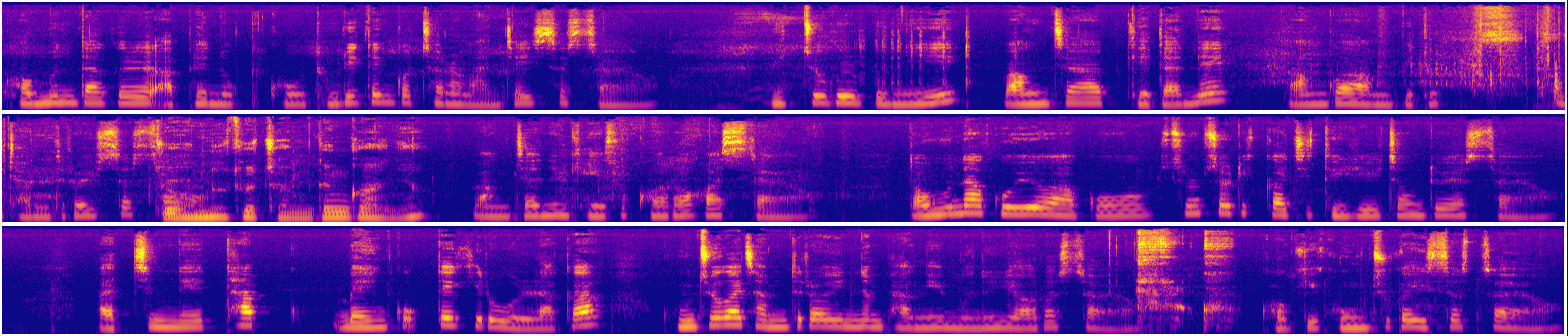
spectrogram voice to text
검은 닭을 앞에 놓고 돌이 된 것처럼 앉아 있었어요. 위쪽을 보니 왕좌 앞 계단에 왕과 왕비도 푹 잠들어 있었어요. 연우도 잠든 거 아니야? 왕자는 계속 걸어갔어요. 너무나 고요하고 숨소리까지 들릴 정도였어요. 마침내 탑 맨 꼭대기로 올라가 공주가 잠들어 있는 방의 문을 열었어요. 거기 공주가 있었어요.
